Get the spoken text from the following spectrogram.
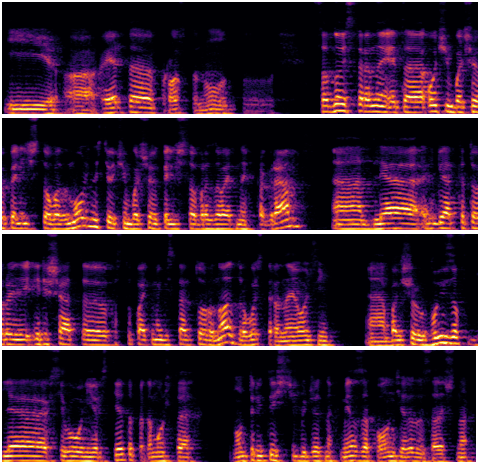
и э, это просто, ну, с одной стороны, это очень большое количество возможностей, очень большое количество образовательных программ э, для ребят, которые решат э, поступать в магистратуру, ну а с другой стороны, очень э, большой вызов для всего университета, потому что ну, 3000 бюджетных мест заполнить это достаточно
